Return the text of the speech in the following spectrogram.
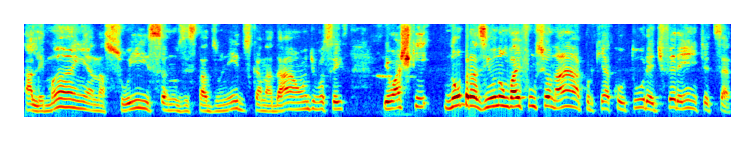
Alemanha, na Suíça, nos Estados Unidos, Canadá, onde vocês. Eu acho que no Brasil não vai funcionar, porque a cultura é diferente, etc.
